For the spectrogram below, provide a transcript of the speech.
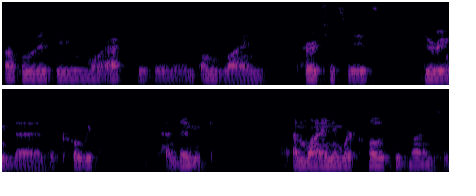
probably being more active in, in online purchases during the, the COVID pandemic. Am I anywhere close with my answer?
